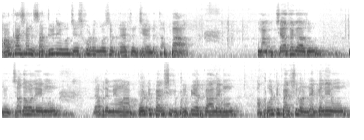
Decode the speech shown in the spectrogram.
అవకాశాన్ని సద్వినియోగం చేసుకోవడం కోసం ప్రయత్నం చేయండి తప్ప మాకు చేత కాదు. మేము చదవలేము. లేకపోతే మేము ఆ పోటీ పరీక్షకి ప్రిపేర్ కాలేము. ఆ పోటీ పరీక్షలో నెగ్గలేము.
